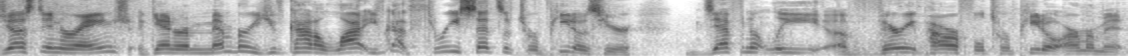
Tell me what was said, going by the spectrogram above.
just in range. Again, remember, you've got a lot, you've got three sets of torpedoes here. Definitely a very powerful torpedo armament.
